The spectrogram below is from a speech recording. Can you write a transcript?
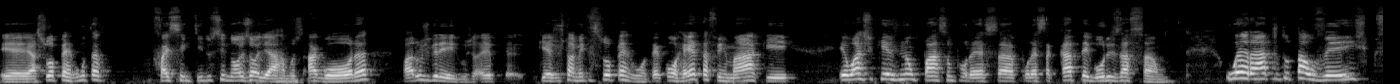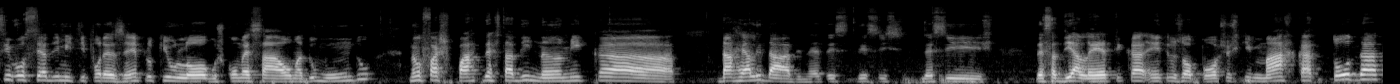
É, a sua pergunta faz sentido se nós olharmos agora para os gregos, é, que é justamente a sua pergunta. É correto afirmar que eu acho que eles não passam por essa, por essa categorização. O Heráclito, talvez, se você admitir, por exemplo, que o Logos, como essa alma do mundo, não faz parte desta dinâmica da realidade, né? Desse, desses, desses, dessa dialética entre os opostos que marca toda.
